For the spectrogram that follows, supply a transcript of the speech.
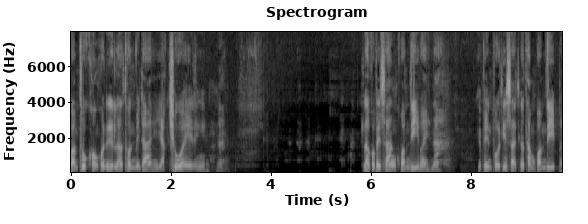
ความทุกข์ของคนอื่นแล้วทนไม่ได้ อยากช่วยอะไรเงี้ยนะเราก็ไปสร้างความดีไว้นะจะเป็นโพธิสัตว์ก็ทำความดีไป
